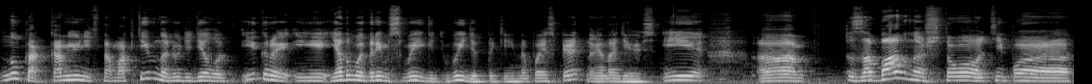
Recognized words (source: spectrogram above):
ну как, комьюнити там активно, люди делают игры, и я думаю, Dreams выйдет, выйдет такие на PS5, но я надеюсь. И э, забавно, что, типа,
